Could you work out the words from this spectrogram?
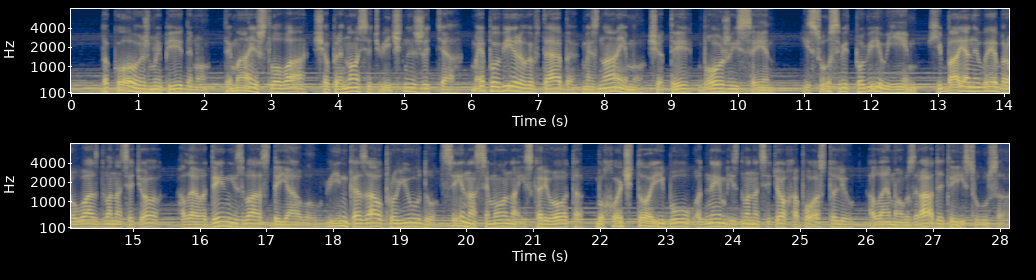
до кого ж ми підемо? Ти маєш слова, що приносять вічне життя. Ми повірили в тебе, ми знаємо, що ти Божий син. Ісус відповів їм: Хіба я не вибрав вас дванадцятьох, але один із вас диявол. Він казав про Юду, сина Симона Іскаріота, бо хоч той і був одним із дванадцятьох апостолів, але мав зрадити Ісуса.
